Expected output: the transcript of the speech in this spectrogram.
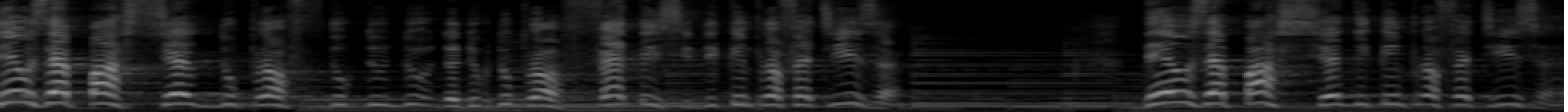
Deus é parceiro do, prof, do, do, do, profeta em si, de quem profetiza. Deus é parceiro de quem profetiza.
